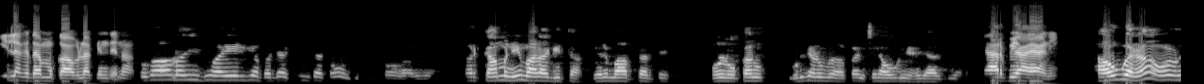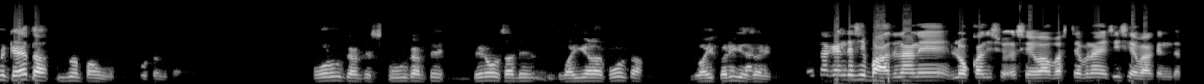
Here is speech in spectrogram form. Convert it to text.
ਕੀ ਲੱਗਦਾ ਮੁਕਾਬਲਾ ਕਿੰਦੇ ਨਾਲ? ਮੁਕਾਬਲਾ ਜੀ ਦਵਾਈ ਏਰੀਆ ਵੱਡਾ ਕੀ ਤਾਂ ਕੌਣ ਕੌਣ ਹਾਰੂਗਾ ਪਰ ਕੰਮ ਨਹੀਂ ਮਾੜਾ ਕੀਤਾ ਬਿੱਲ ਮਾਫ ਕਰਤੇ। ਹੁਣ ਲੋਕਾਂ ਨੂੰ ਬੁੜੀਆਂ ਨੂੰ ਪੈਨਸ਼ਨ ਆਊਗੀ 1000 ਰੁਪਇਆ। 4 ਰੁਪਇਆ ਆਇਆ ਨਹੀਂ। ਆਊਗਾ ਨਾ ਉਹਨੇ ਕਹਿਤਾ ਵੀ ਮੈਂ ਪਾਉਂਗਾ ਹੋਟਲ ਦਾ। ਉਹਨੂੰ ਕਰਦੇ ਸਕੂਲ ਕਰਤੇ ਫਿਰ ਉਹ ਸਾਡੇ ਦਵਾਈ ਵਾਲਾ ਖੋਲਤਾ ਦਵਾਈ ਫਰੀ ਹੈ ਸਾਰੇ। ਉਹ ਤਾਂ ਕਹਿੰਦੇ ਸੀ ਬਾਦਲਾਂ ਨੇ ਲੋਕਾਂ ਦੀ ਸ- ਸੇਵਾ ਵਾਸਤੇ ਬਣਾਏ ਸੀ ਸੇਵਾ ਕੇਂਦਰ।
